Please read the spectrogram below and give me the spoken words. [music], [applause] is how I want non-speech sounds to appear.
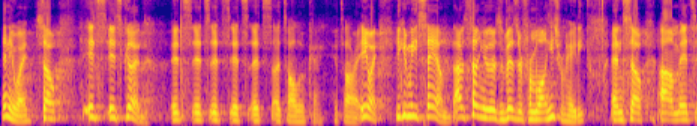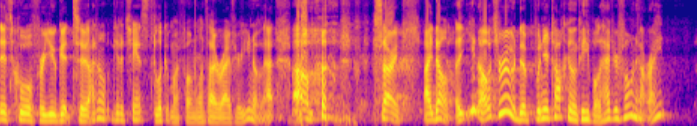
Anyway, so it's, it's good. It's, it's, it's, it's, it's, it's all okay. It's all right. Anyway, you can meet Sam. I was telling you there's a visitor from along. He's from Haiti. And so um, it's, it's cool for you get to, I don't get a chance to look at my phone once I arrive here. You know that. Um, [laughs] sorry, I don't. Uh, you know, it's rude to, when you're talking with people to have your phone out, right?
